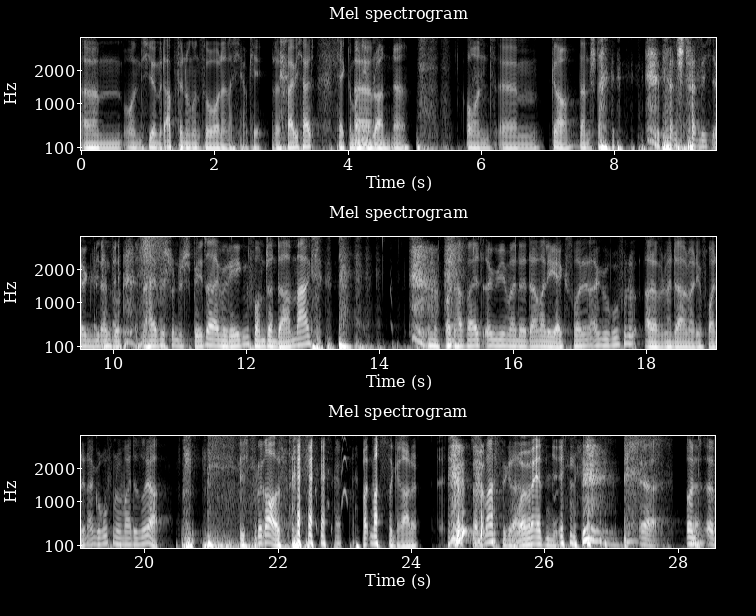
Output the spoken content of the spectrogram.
Ähm, und hier mit Abfindung und so. Und dann dachte ich, okay, unterschreibe ich halt. Take the money and Ähm, run. Ja. Und ähm, genau, dann stand, dann stand ich irgendwie dann so eine halbe Stunde später im Regen vom Gendarmenmarkt und habe halt irgendwie meine damalige Ex-Freundin angerufen, oder meine damalige Freundin angerufen und meinte so, ja, ich bin raus. Was machst du gerade? Was machst du gerade? Wollen wir essen gehen? Ja. Und äh,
